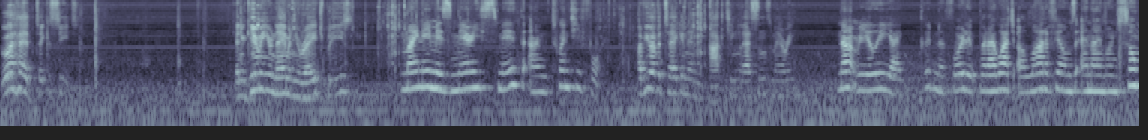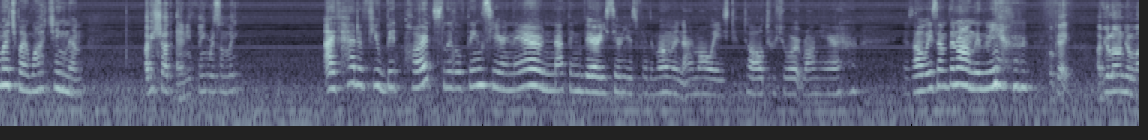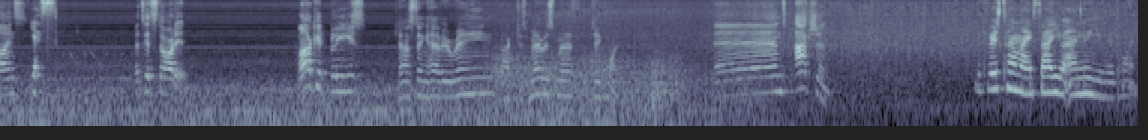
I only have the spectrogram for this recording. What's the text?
Go ahead, take a seat. Can you give me your name and your age, please? My name is Mary Smith. I'm 24. Have you ever taken any acting lessons, Mary? Not really. I couldn't afford it, but I watch a lot of films and I learn so much by watching them. Have you shot anything recently? I've had a few bit parts, little things here and there, nothing very serious for the moment. I'm always too tall, too short, wrong hair. There's always something wrong with me. Okay, have you learned your lines? yes. Let's get started. Mark it, please. Casting Heavy Rain, actress Mary Smith, take one. And action. The first time I saw you, I knew you were the one.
